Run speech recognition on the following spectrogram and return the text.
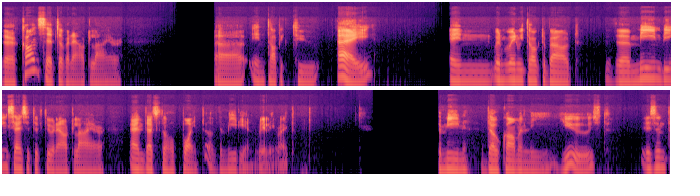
the concept of an outlier uh, in topic 2a in when, when we talked about the mean being sensitive to an outlier and that's the whole point of the median really right the mean though commonly used isn't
